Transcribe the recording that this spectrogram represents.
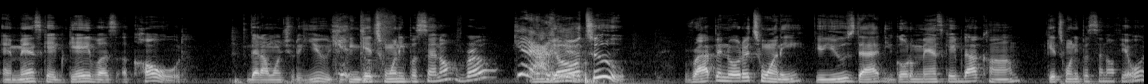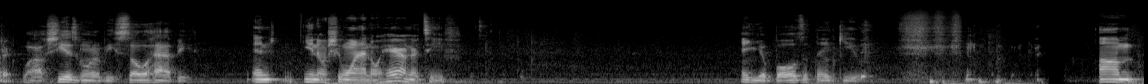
and Manscaped gave us a code that I want you to use. You can get 20% off, bro. Get and outta y'all here. too. Rap and Order 20. You use that. You go to manscaped.com, get 20% off your order. Wow, she is going to be so happy. And, you know, she won't have no hair on her teeth. And your balls will thank you. Um,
